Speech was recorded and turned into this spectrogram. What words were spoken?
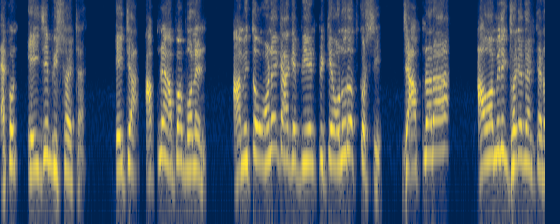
এখন এই যে বিষয়টা, এইটা আপনি আপা বলেন, আমি তো অনেক আগে বিএনপি কে অনুরোধ করছি যে আপনারা আওয়ামী লীগ ধরে দেন কেন?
